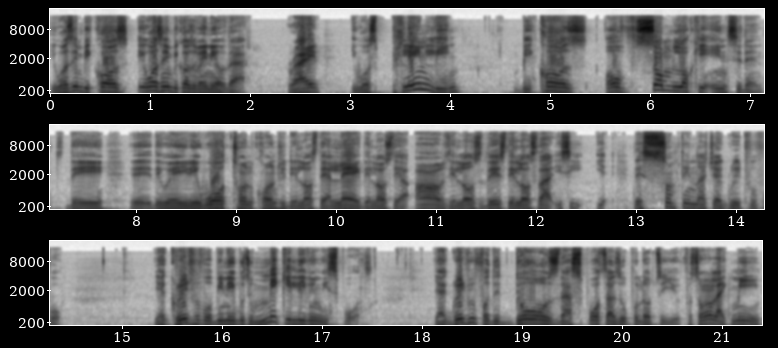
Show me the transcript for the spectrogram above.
It wasn't because it wasn't because of any of that, right? It was plainly because of some lucky incident. They they, they were in a war-torn country. They lost their leg. They lost their arms. They lost this. They lost that. You see, there's something that you're grateful for. You're grateful for being able to make a living with sports. You're grateful for the doors that sports has opened up to you. For someone like me,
